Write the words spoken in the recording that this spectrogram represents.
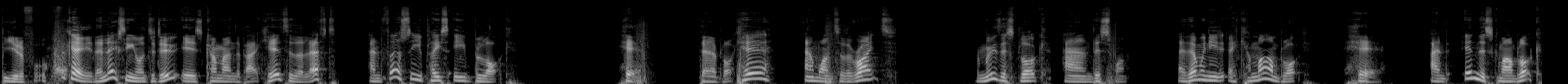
Beautiful. Okay, the next thing you want to do is come around the back here to the left, and firstly you place a block here, then a block here, and one to the right. Remove this block and this one. And then we need a command block here. And in this command block,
